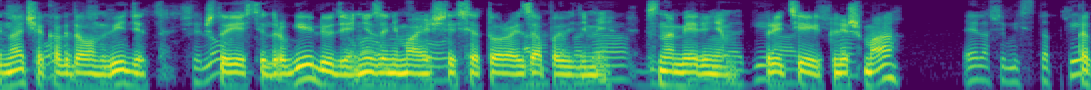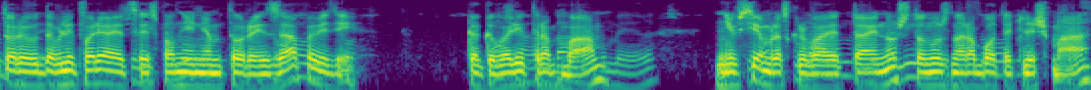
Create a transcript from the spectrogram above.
Иначе, когда он видит, что есть и другие люди, не занимающиеся Торой заповедями, с намерением прийти к Лишма, которые удовлетворяются исполнением Торы и заповедей, как говорит Рамбам, не всем раскрывает тайну, что нужно работать лишма,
